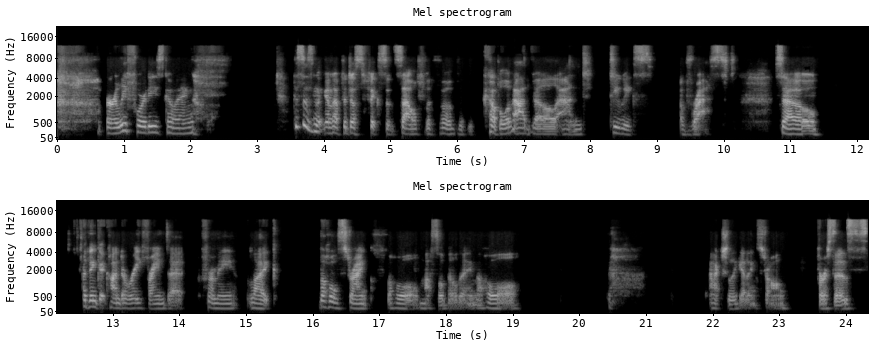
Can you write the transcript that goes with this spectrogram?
early 40s going, this isn't going to just fix itself with a couple of Advil and two weeks of rest. So I think it kind of reframed it for me like the whole strength, the whole muscle building, the whole actually getting strong versus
